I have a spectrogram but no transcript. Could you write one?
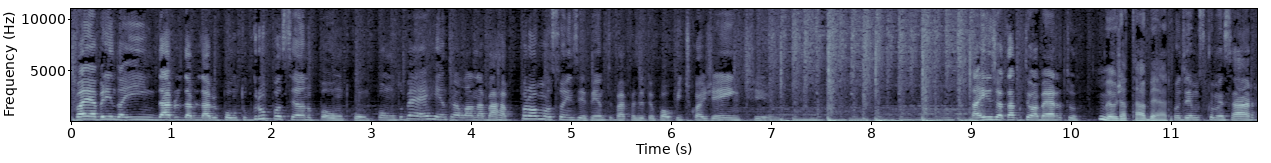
Vai abrindo aí em www.grupooceano.com.br, entra lá na barra promoções e evento e vai fazer teu palpite com a gente. Thaís, já tá com o teu aberto? O meu já tá aberto. Podemos começar?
